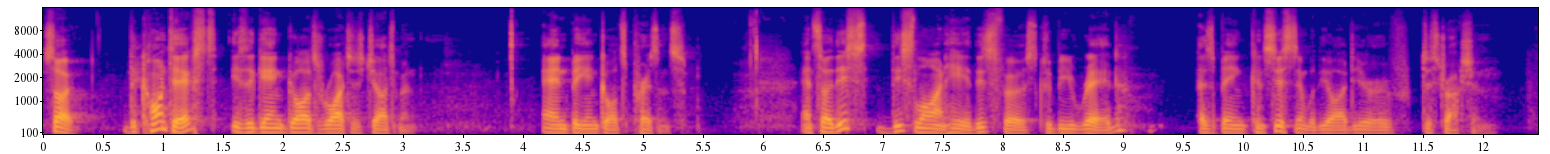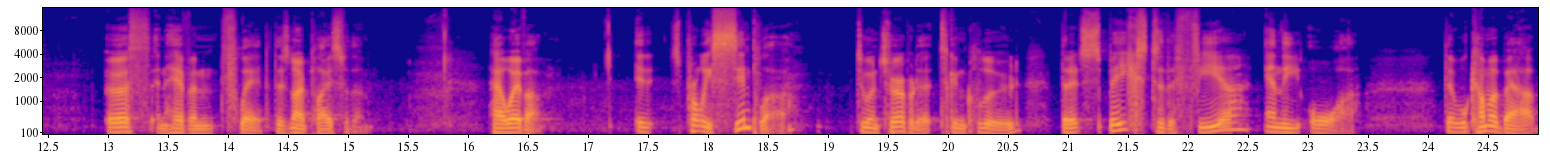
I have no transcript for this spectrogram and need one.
So, the context is again God's righteous judgment and being in God's presence. And so, this, this line here, this verse, could be read as being consistent with the idea of destruction. Earth and heaven fled, there's no place for them. However, it's probably simpler to interpret it to conclude that it speaks to the fear and the awe that will come about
